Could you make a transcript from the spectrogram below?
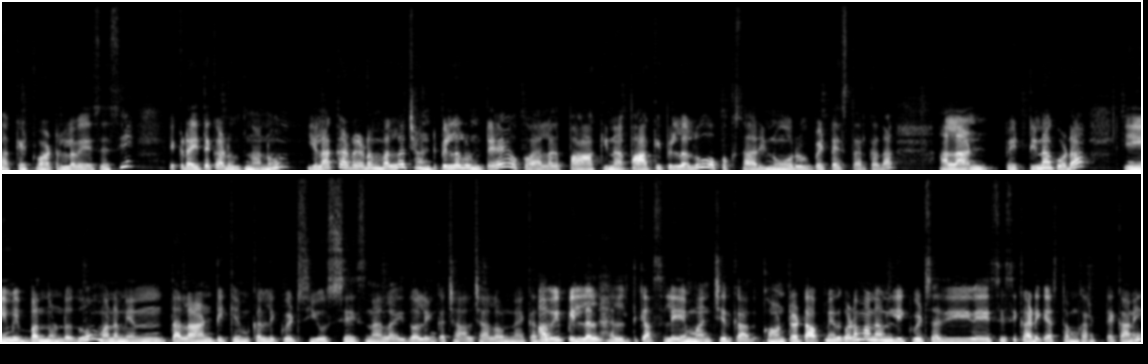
బకెట్ వాటర్‌లో వేసేసి ఇక్కడైతే కడుగుతున్నాను. ఇలా కడగడం వల్ల చంటి పిల్లలు ఉంటే ఒకవేళ పాకిన పాకి పిల్లలు ఒక్కొక్కసారి నోరు పెట్టేస్తారు కదా! అలా పెట్టినా కూడా ఏమి ఇబ్బంది ఉండదు. మనం ఎంతలాంటి కెమికల్ లిక్విడ్స్ యూజ్ చేసినా లైజాల్ ఇంకా చాలా చాలా ఉన్నాయి కదా! అవి పిల్లల హెల్త్‌కి అసలేం మంచిది కాదు. కౌంటర్ టాప్ మీద కూడా మనం లిక్విడ్స్ అది వేసేసి కడిగేస్తాం కరెక్టే. కానీ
